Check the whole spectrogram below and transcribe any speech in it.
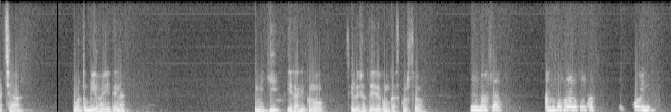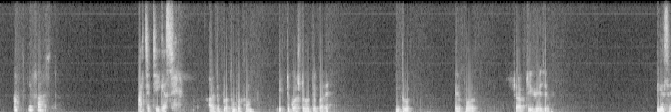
আচ্ছা তোমার তো বিয়ে হয়নি তাই না? কি এর আগে কোনো ছেলের সাথে এরকম কাজ করছ? না স্যার আমি কখনো এরকম কাজ করিনি। আজকে ফার্স্ট আচ্ছা ঠিক আছে। হয়তো প্রথম প্রথম একটু কষ্ট হতে পারে। কিন্তু এরপর সব ঠিক হয়ে যাবে। ঠিক আছে?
